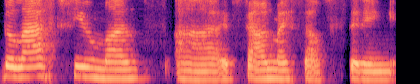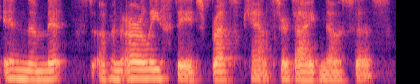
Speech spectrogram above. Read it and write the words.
The last few months, I've found myself sitting in the midst of an early stage breast cancer diagnosis.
